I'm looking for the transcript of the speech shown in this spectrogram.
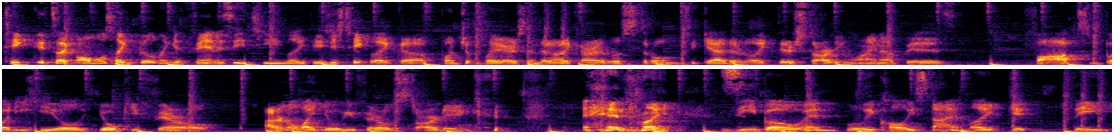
take. It's like almost like building a fantasy team. Like they just take like a bunch of players and they're like, all right, let's throw them together. Like their starting lineup is Fox, Buddy Hield, Yogi Ferrell. I don't know why Yogi Ferrell's starting, and like Z-Bo and Willie Cauley Stein. Like it, they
